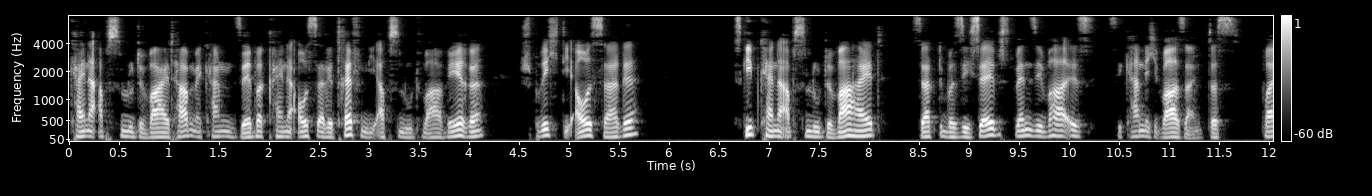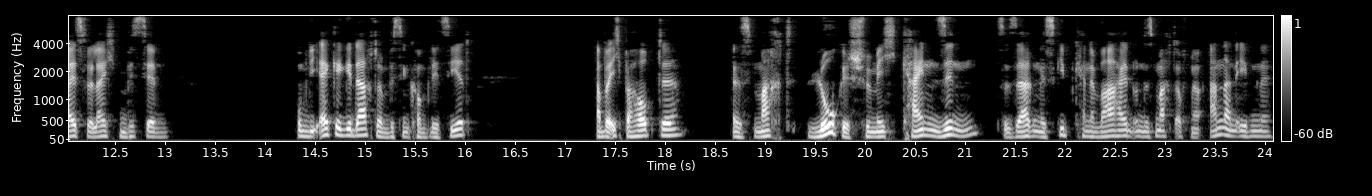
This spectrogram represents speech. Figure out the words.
keine absolute Wahrheit haben, er kann selber keine Aussage treffen, die absolut wahr wäre, spricht die Aussage, es gibt keine absolute Wahrheit, sagt über sich selbst, wenn sie wahr ist, sie kann nicht wahr sein. Das war jetzt vielleicht ein bisschen um die Ecke gedacht oder ein bisschen kompliziert, aber ich behaupte, es macht logisch für mich keinen Sinn zu sagen, es gibt keine Wahrheit und es macht auf einer anderen Ebene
